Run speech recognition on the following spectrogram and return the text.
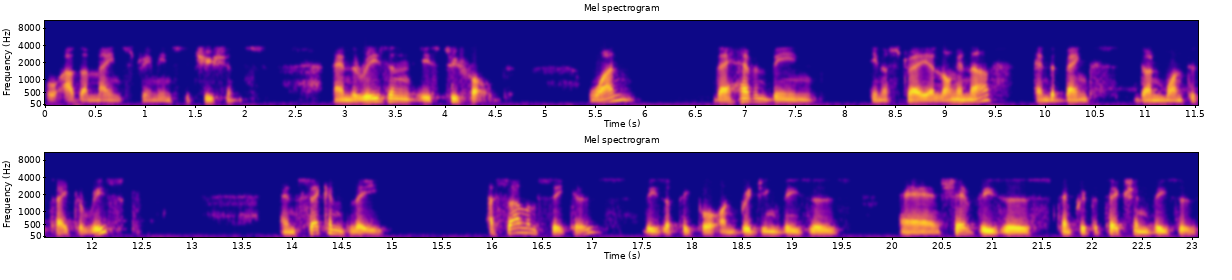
or other mainstream institutions. And the reason is twofold. One, they haven't been in Australia long enough and the banks don't want to take a risk. And secondly, asylum seekers, these are people on bridging visas and chef visas, temporary protection visas.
